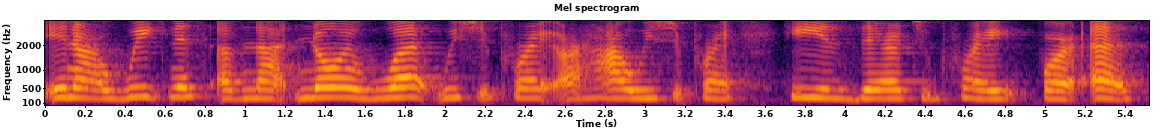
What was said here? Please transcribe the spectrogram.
in our weakness of not knowing what we should pray or how we should pray. He is there to pray for us.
